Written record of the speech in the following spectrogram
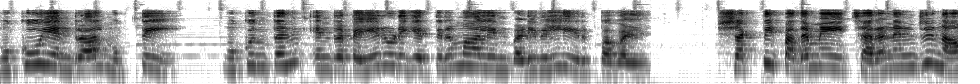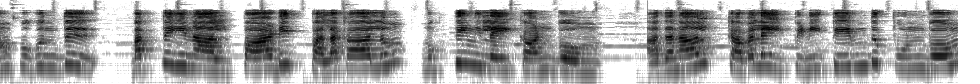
முக்கு என்றால் முக்தி முகுந்தன் என்ற பெயருடைய திருமாலின் வடிவில் இருப்பவள். சக்தி பதமே சரணென்று நாம் புகுந்து பக்தியினால் பாடி பலகாலும் முக்தி நிலை காண்போம். அதனால் கவலை பிணி தீர்ந்து புண்போம்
